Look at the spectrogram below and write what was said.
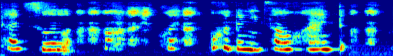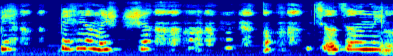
太粗了，会会被你操坏的。别别那么深，求求你了，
